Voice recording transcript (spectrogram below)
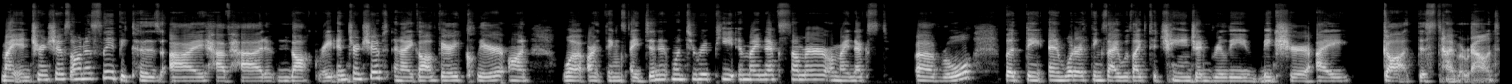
my internships, honestly, because I have had not great internships and I got very clear on what are things I didn't want to repeat in my next summer or my next uh, role, but th- and what are things I would like to change and really make sure I got this time around.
